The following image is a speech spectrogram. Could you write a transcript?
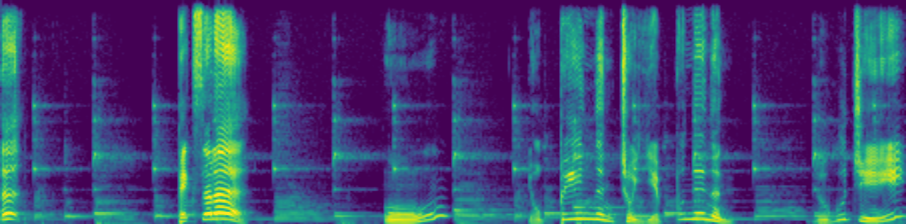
어? 백설아. 어? 옆에 있는 저 예쁜 애는 누구지?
